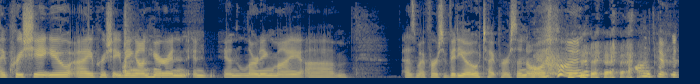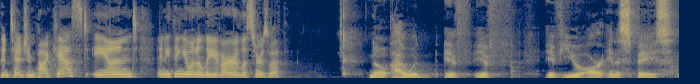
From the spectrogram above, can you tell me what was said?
I appreciate you. I appreciate you being on here and and, and learning my um, as my first video type person on, on the Shift with Intention podcast. And anything you want to leave our listeners with? No, I would if if if you are in a space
